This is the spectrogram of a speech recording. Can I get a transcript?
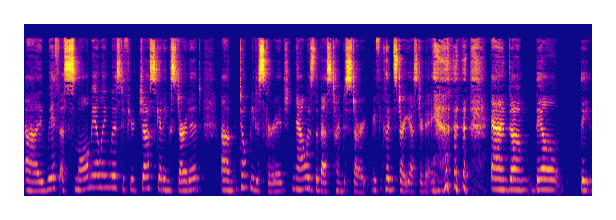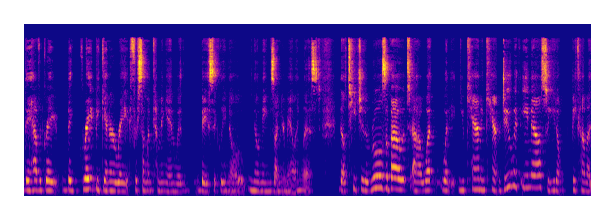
uh, with a small mailing list, if you're just getting started, um, don't be discouraged. Now is the best time to start. If you couldn't start yesterday, and um, they'll they they have a great the great beginner rate for someone coming in with basically no no names on your mailing list. They'll teach you the rules about uh, what what you can and can't do with email, so you don't become a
